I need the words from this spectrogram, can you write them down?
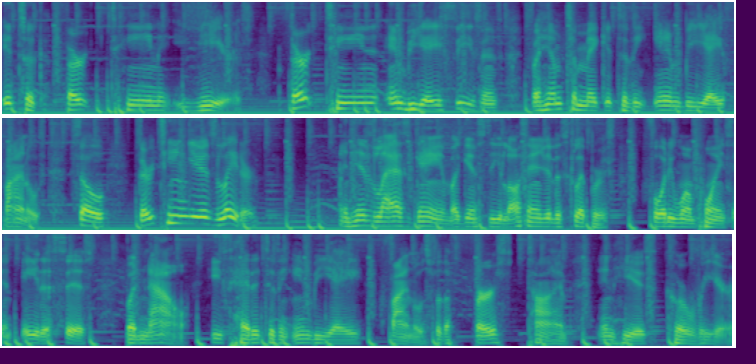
it took 13 years. 13 NBA seasons for him to make it to the NBA Finals. So, 13 years later, in his last game against the Los Angeles Clippers, 41 points and 8 assists. But now he's headed to the NBA Finals for the first time in his career.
